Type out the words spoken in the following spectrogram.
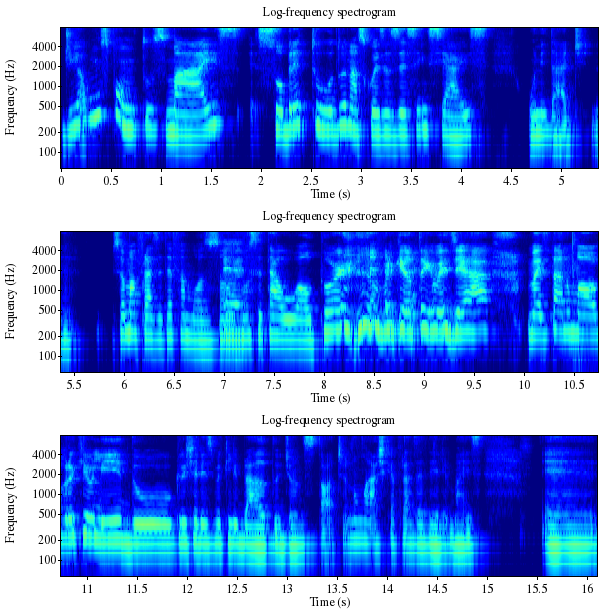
de alguns pontos, mas, sobretudo, nas coisas essenciais, unidade, né? Isso é uma frase até famosa, só é. não vou citar o autor, porque eu tenho medo de errar, mas tá numa obra que eu li do Cristianismo Equilibrado, do John Stott. Eu não acho que a frase é dele, mas é,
